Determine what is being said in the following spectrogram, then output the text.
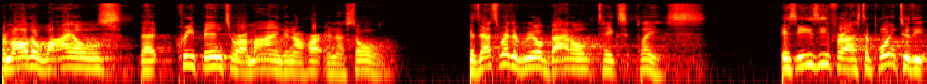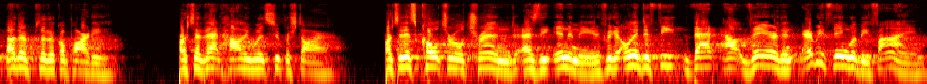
from all the wiles that creep into our mind and our heart and our soul. Because that's where the real battle takes place. It's easy for us to point to the other political party or to that Hollywood superstar or to this cultural trend as the enemy. And if we could only defeat that out there, then everything would be fine.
